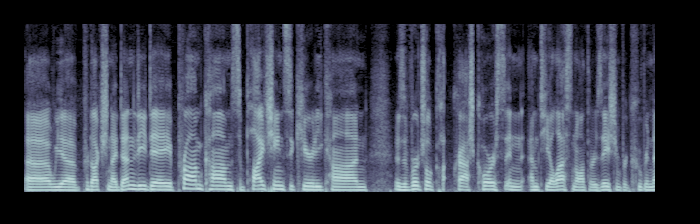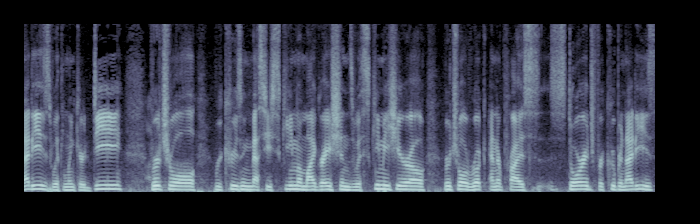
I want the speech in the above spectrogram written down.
Uh, we have Production Identity Day, PromCon, Supply Chain Security Con. There's a virtual cl- crash course in MTLS and authorization for Kubernetes with Linkerd, virtual recruiting messy schema migrations with Schema Hero, virtual Rook Enterprise storage for Kubernetes,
